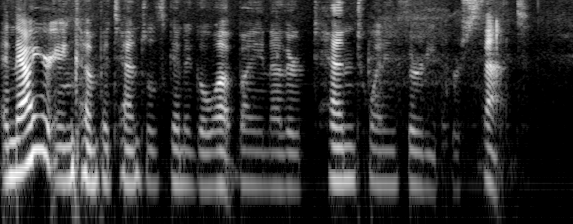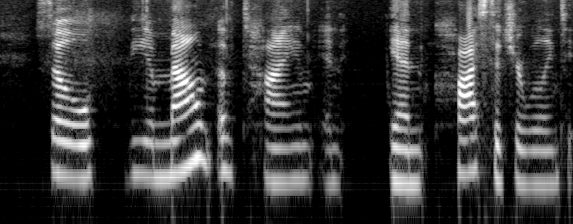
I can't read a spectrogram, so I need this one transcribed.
And now your income potential is going to go up by another 10, 20, 30%. So the amount of time and, and cost that you're willing to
